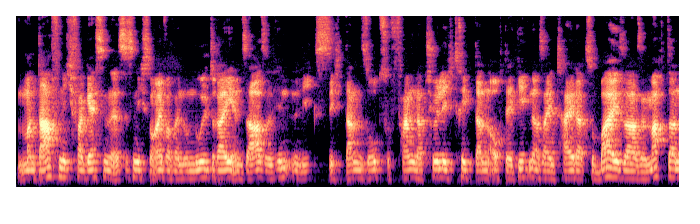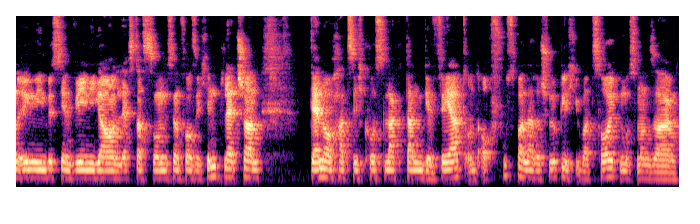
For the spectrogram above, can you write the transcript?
man darf nicht vergessen, es ist nicht so einfach, wenn du 0-3 in Sasel hinten liegst, sich dann so zu fangen. Natürlich trägt dann auch der Gegner seinen Teil dazu bei. Sasel macht dann irgendwie ein bisschen weniger und lässt das so ein bisschen vor sich hin plätschern. Dennoch hat sich Kuslak dann gewehrt und auch fußballerisch wirklich überzeugt, muss man sagen.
